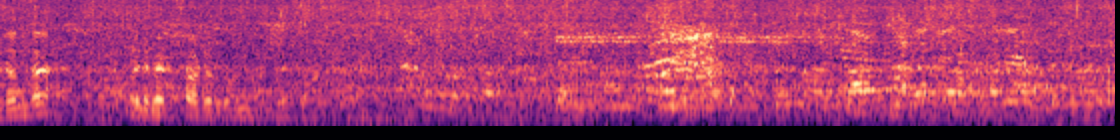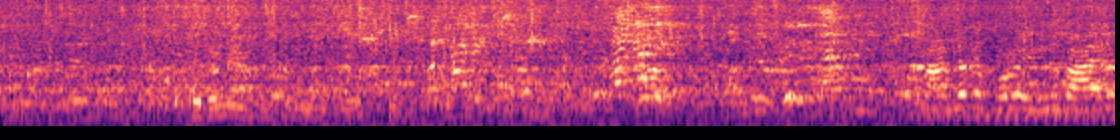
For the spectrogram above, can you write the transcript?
हुन्छ नि त अहिले फेरि सटर गर्नुहुन्छ फोटो नै हाल्छ खोलो हिँड्नु पायो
